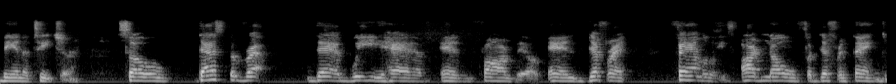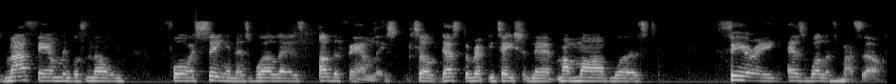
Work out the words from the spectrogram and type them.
being a teacher. So that's the rep that we have in Farmville. And different families are known for different things. My family was known for singing as well as other families. So that's the reputation that my mom was fearing as well as myself.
